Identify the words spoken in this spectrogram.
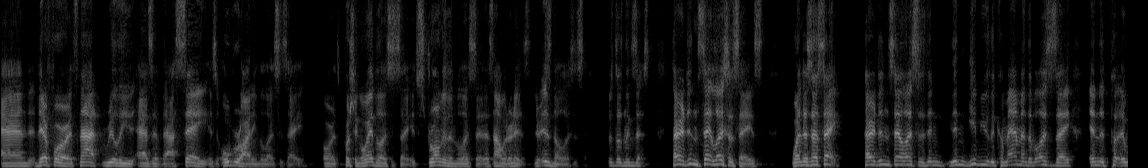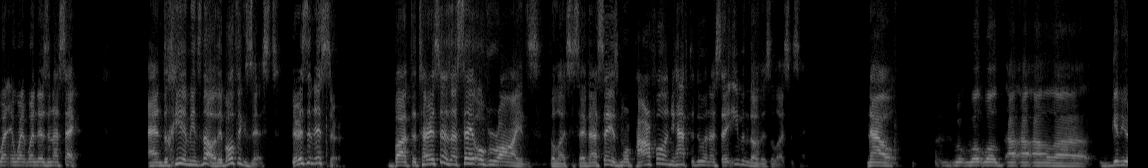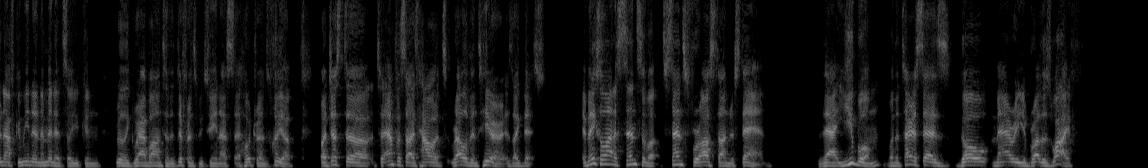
And therefore, it's not really as if the assay is overriding the lesasay or it's pushing away the lesasay. It's stronger than the lesasay. That's not what it is. There is no lesasay. It just doesn't exist. Torah didn't say lesasays when does assay. Torah didn't say lesas, didn't, didn't give you the commandment of a in the, when, when, when there's an assay. And the Chia means no, they both exist. There is an Isser. But the Torah says assay overrides the Lysasay. The assay is more powerful, and you have to do an assay even though there's a Lysasay. Now, we'll, we'll I'll, I'll uh, give you an afkamina in a minute so you can really grab on to the difference between assay hotra and Chia. But just to, to emphasize how it's relevant here is like this. It makes a lot of sense of sense for us to understand that Yibum, when the Torah says, go marry your brother's wife,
